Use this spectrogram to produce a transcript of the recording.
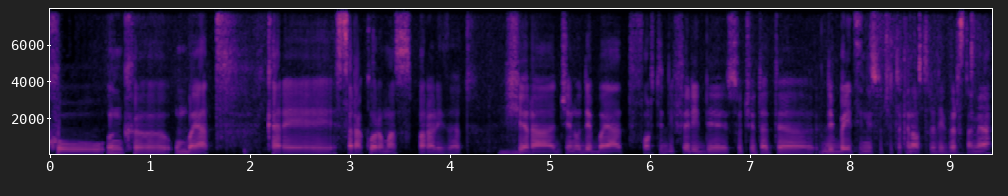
Cu încă un băiat care săracul a rămas paralizat mm. și era genul de băiat foarte diferit de societatea, de băieții din societatea noastră de vârsta mea.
